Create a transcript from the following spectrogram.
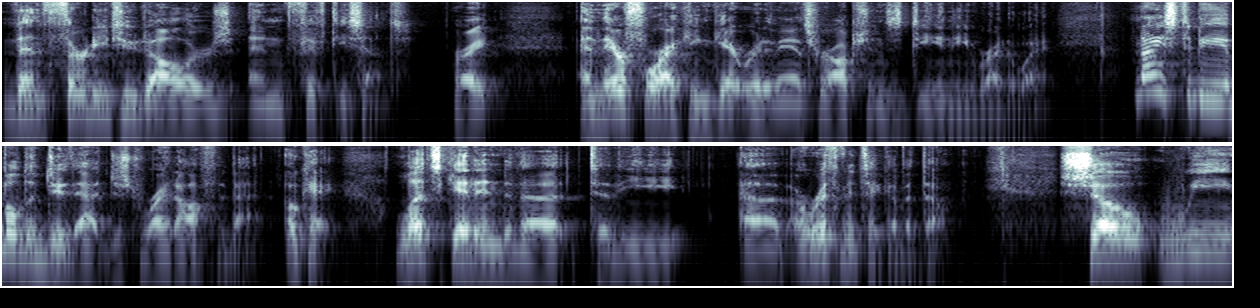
than $32.50, right? And therefore I can get rid of answer options D and E right away. Nice to be able to do that just right off the bat. Okay, let's get into the to the uh, arithmetic of it though. So we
